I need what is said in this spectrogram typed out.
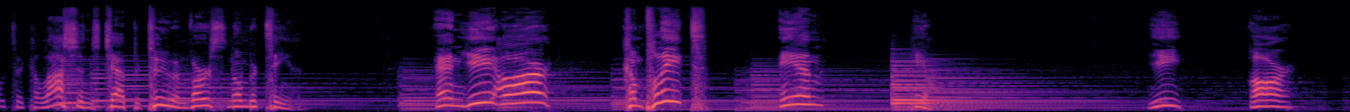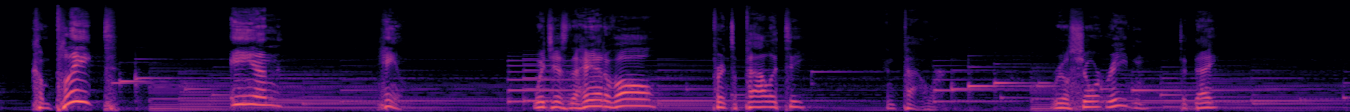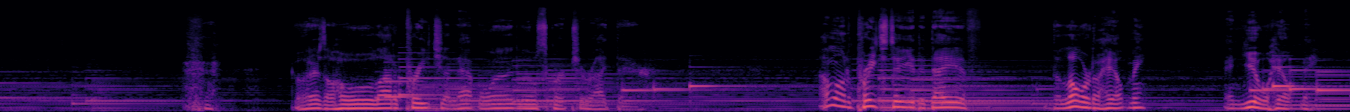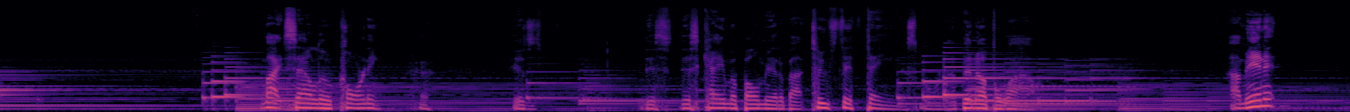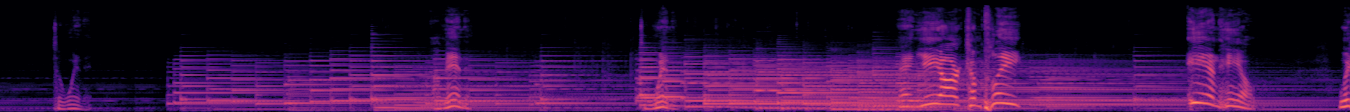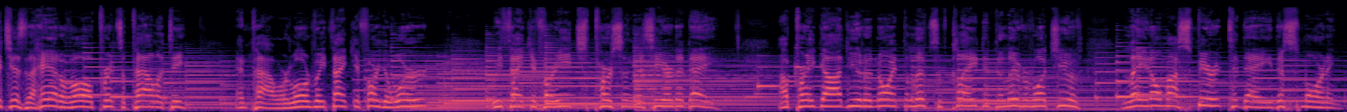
To Colossians chapter 2 and verse number 10. And ye are complete in him. Ye are complete in him, which is the head of all principality and power. Real short reading today. Well, there's a whole lot of preaching that one little scripture right there. I'm going to preach to you today if the Lord will help me and you'll help me. Might sound a little corny. It's, this, this came up on me at about 2.15 this morning. I've been up a while. I'm in it to win it. I'm in it to win it. And ye are complete in him, which is the head of all principality and power. Lord, we thank you for your word. We thank you for each person that's here today. I pray, God, you'd anoint the lips of clay to deliver what you have laid on my spirit today, this morning.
